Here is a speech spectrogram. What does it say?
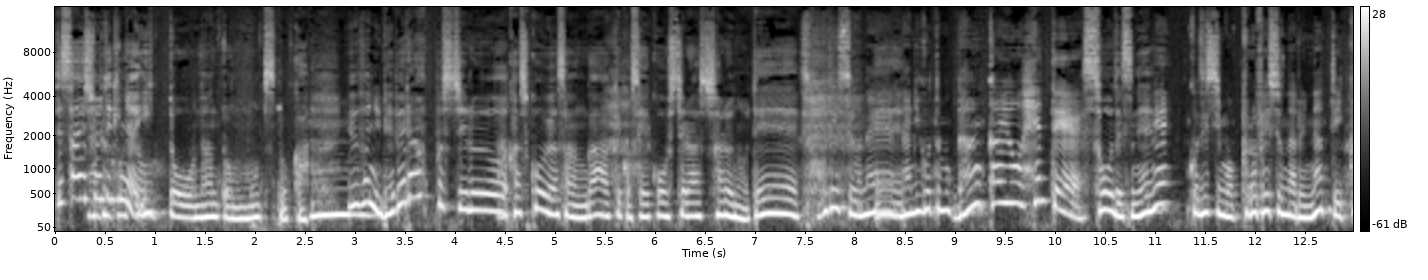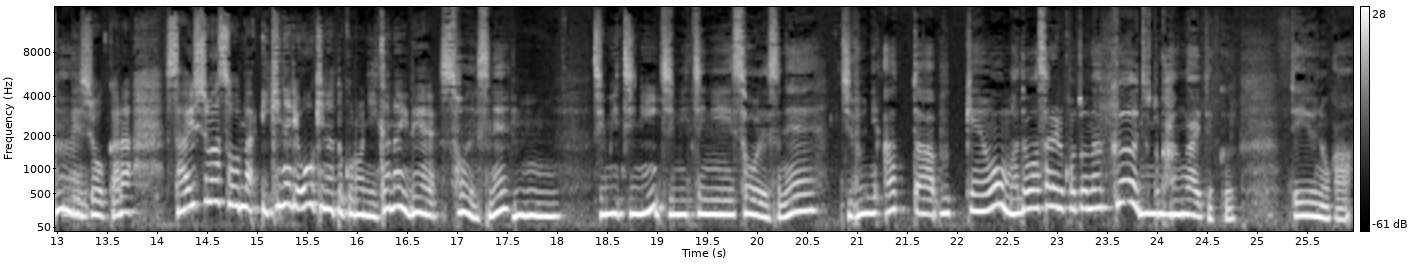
で、最終的には1棟を何棟も持つとか、いうふうにレベルアップしている賢い親さんが結構成功してらっしゃるので。そうですよね。えー、何事も段階を経て。そうですね。ね。ご自身もプロフェッショナルになっていくんでしょうから、はい、最初はそんないきなり大きなところに行かないで。そうですね。うん地道に？地道に、そうですね。自分に合った物件を惑わされることなく、ちょっと考えていくっていうのが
